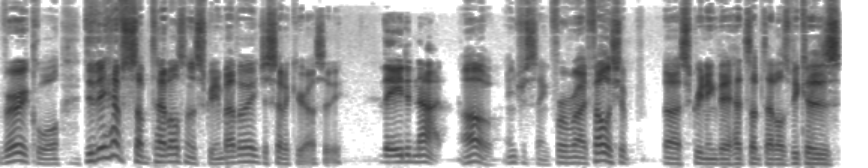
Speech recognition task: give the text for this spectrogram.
Very cool. Did they have subtitles on the screen, by the way? Just out of curiosity. They did not. Oh, interesting. For my fellowship uh, screening, they had subtitles because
